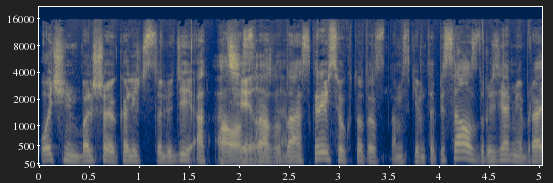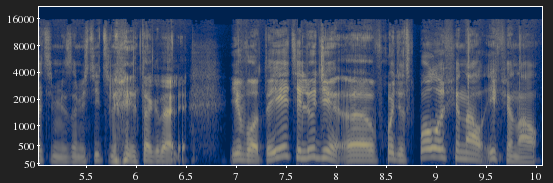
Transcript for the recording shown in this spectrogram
очень большое количество людей отпало Отсеялось, сразу. да. Да. скорее всего, кто-то там с кем-то писал, с друзьями, братьями, заместителями и так далее. И вот, и эти люди э, входят в полуфинал и финал.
